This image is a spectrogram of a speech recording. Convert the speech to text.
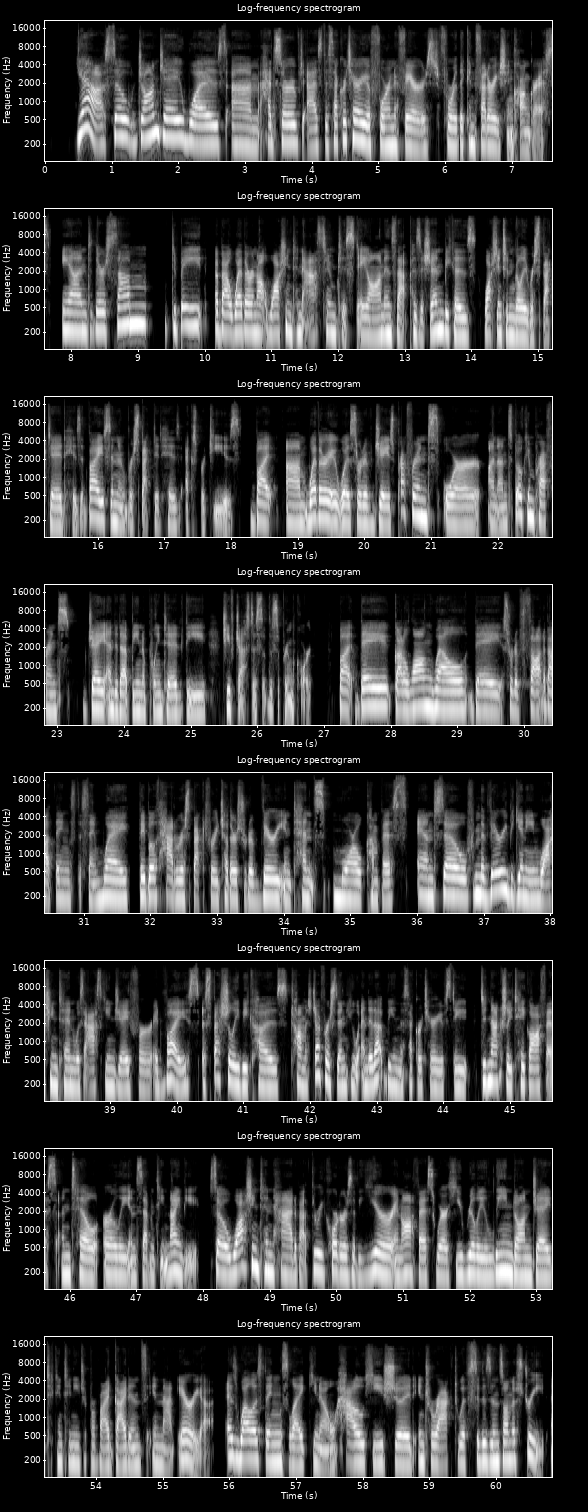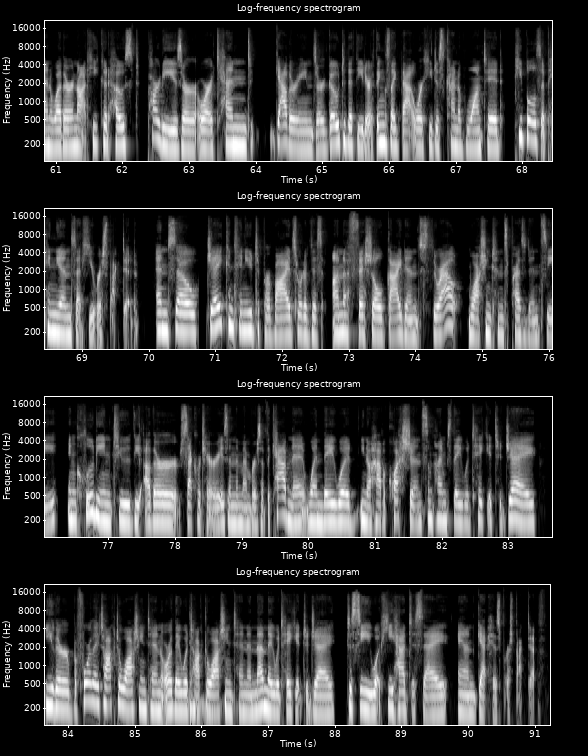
Yeah. So John Jay was um, had served as the Secretary of Foreign Affairs for the Confederation Congress, and there's some debate about whether or not Washington asked him to stay on in that position because Washington really respected his advice and respected his expertise. But um, whether it was sort of Jay's preference or an unspoken preference, Jay ended up being appointed the Chief Justice of the Supreme Court but they got along well. They sort of thought about things the same way. They both had respect for each other's sort of very intense moral compass. And so from the very beginning, Washington was asking Jay for advice, especially because Thomas Jefferson, who ended up being the Secretary of State, didn't actually take office until early in 1790. So Washington had about three quarters of a year in office where he really leaned on Jay to continue to provide guidance in that area as well as things like, you know, how he should interact with citizens on the street and whether or not he could host parties or, or attend gatherings or go to the theater, things like that, where he just kind of wanted people's opinions that he respected. And so Jay continued to provide sort of this unofficial guidance throughout Washington's presidency, including to the other secretaries and the members of the cabinet when they would, you know, have a question. Sometimes they would take it to Jay either before they talked to Washington or they would talk to Washington and then they would take it to Jay to see what he had to say and get his perspective.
